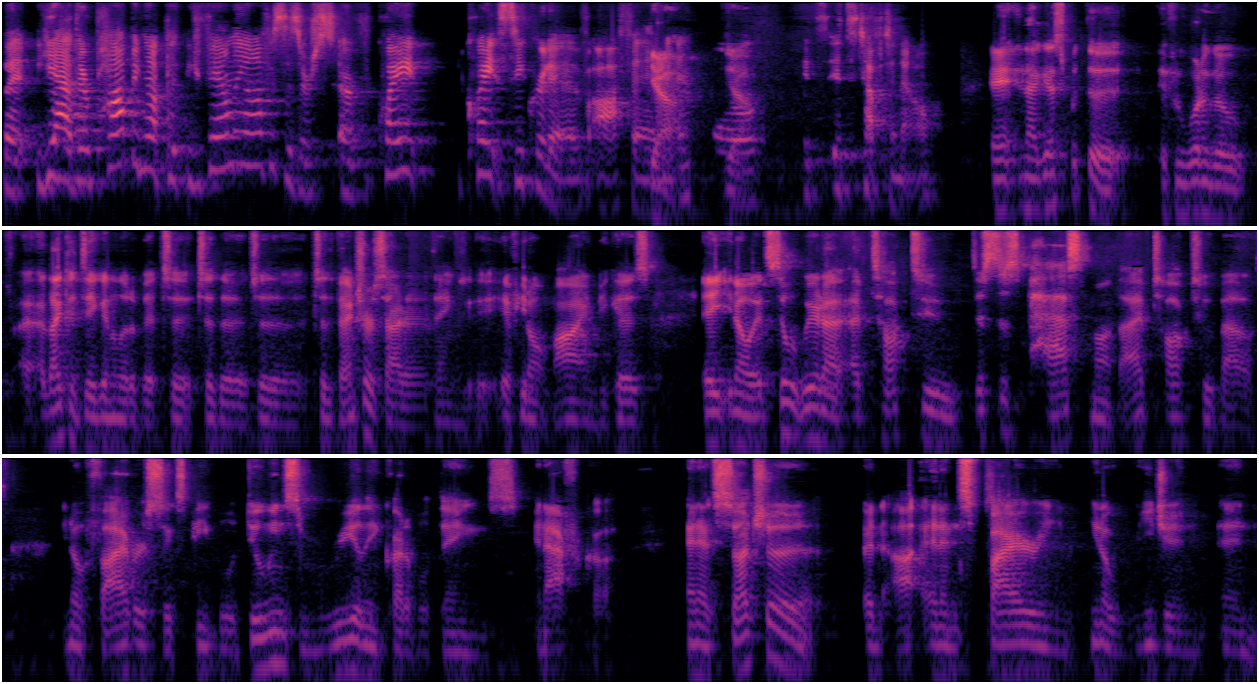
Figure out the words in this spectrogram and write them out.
but yeah, they're popping up. But family offices are, are quite quite secretive often. Yeah, and so yeah. It's it's tough to know. And, and I guess with the if we want to go, I'd like to dig in a little bit to, to the to the to the venture side of things, if you don't mind, because it, you know it's so weird. I, I've talked to just this past month. I've talked to about you know five or six people doing some really incredible things in Africa, and it's such a an, uh, an inspiring you know region and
